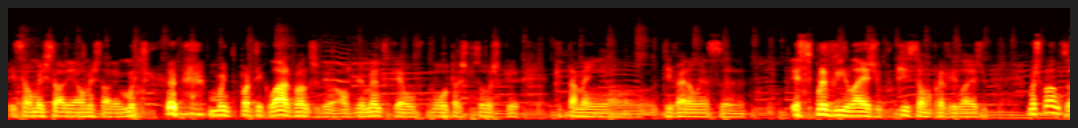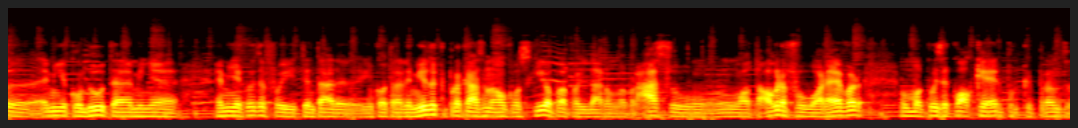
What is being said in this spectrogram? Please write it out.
isso é uma história, é uma história muito, muito particular, pronto, obviamente que houve outras pessoas que, que também tiveram esse, esse privilégio, porque isso é um privilégio, mas pronto, a minha conduta, a minha, a minha coisa foi tentar encontrar a miúda, que por acaso não consegui, opa, para lhe dar um abraço, um, um autógrafo, whatever, uma coisa qualquer, porque pronto,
